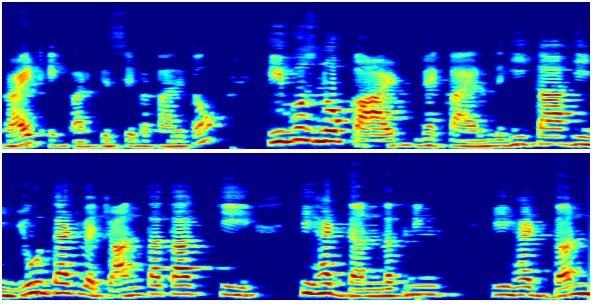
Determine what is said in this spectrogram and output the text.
Right right? एक बार फिर से बता देता हूँ। ही वॉज़ नो कार्ड वह कायर नहीं था। ही न्यू दैट वह जानता था कि he had done nothing he had done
